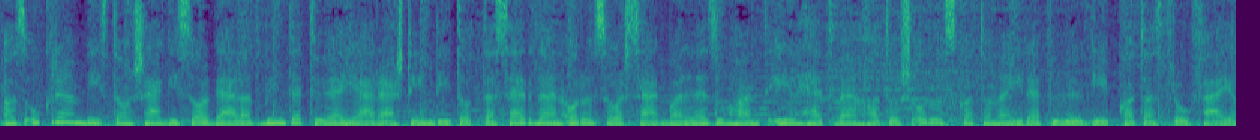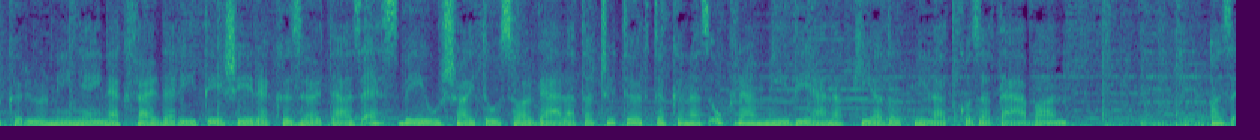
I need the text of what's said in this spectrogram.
Az ukrán biztonsági szolgálat büntetőeljárást indított a szerdán Oroszországban lezuhant Il-76-os orosz katonai repülőgép katasztrófája körülményeinek felderítésére közölte az SBU sajtószolgálata csütörtökön az ukrán médiának kiadott nyilatkozatában. Az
